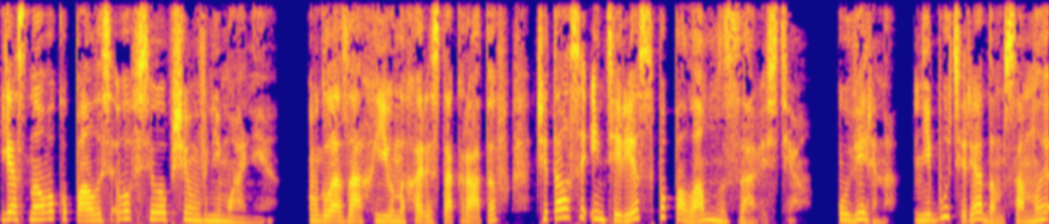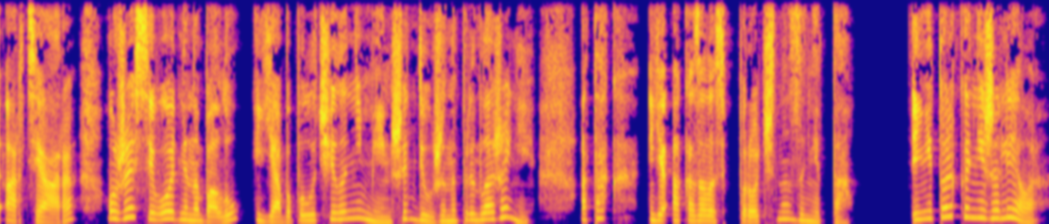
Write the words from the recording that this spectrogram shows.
Я снова купалась во всеобщем внимании. В глазах юных аристократов читался интерес пополам с завистью. Уверена, не будь рядом со мной Артиара, уже сегодня на балу я бы получила не меньше дюжины предложений. А так я оказалась прочно занята. И не только не жалела,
